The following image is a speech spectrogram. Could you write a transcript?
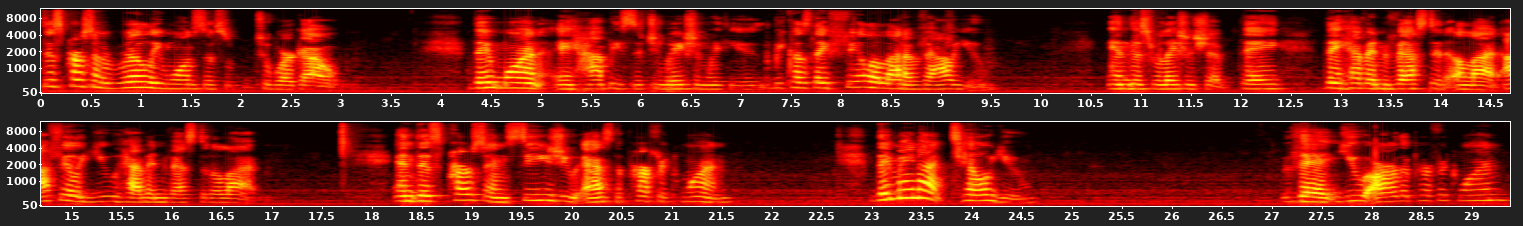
this person really wants this to work out. They want a happy situation with you because they feel a lot of value in this relationship. They they have invested a lot. I feel you have invested a lot. And this person sees you as the perfect one. They may not tell you that you are the perfect one,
